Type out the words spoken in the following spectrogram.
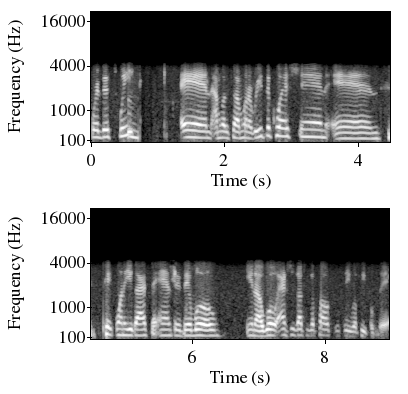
for this week. And I'm gonna so I'm gonna read the question and pick one of you guys to answer. Then we'll you know, we'll actually go to the post and see what people said.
